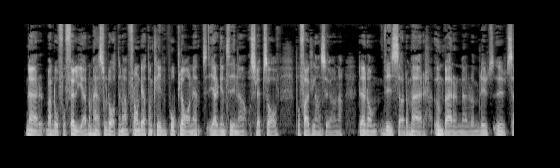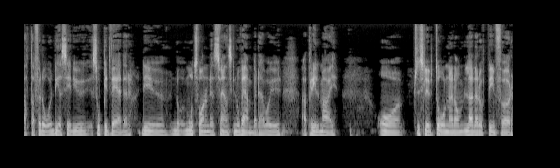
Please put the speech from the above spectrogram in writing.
när man då får följa de här soldaterna från det att de kliver på planet i Argentina och släpps av på Falklandsöarna, där de visar de här umbärandena de blir ut- utsatta för då. Dels är det ju sopigt väder, det är ju motsvarande svensk november, det här var ju april, maj. Och till slut då när de laddar upp inför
